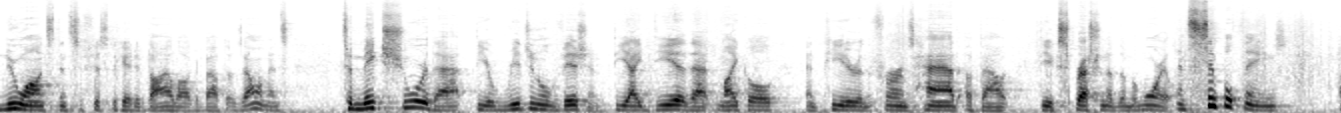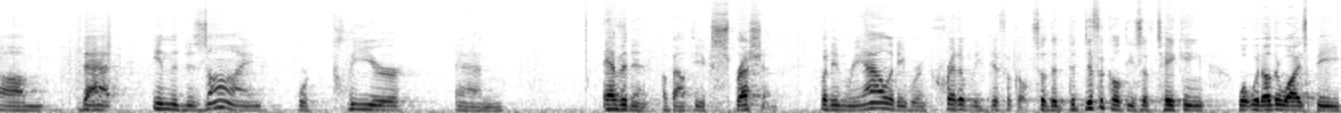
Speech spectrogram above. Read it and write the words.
nuanced and sophisticated dialogue about those elements to make sure that the original vision, the idea that Michael and Peter and the firms had about the expression of the memorial, and simple things um, that in the design clear and evident about the expression, but in reality were incredibly difficult. So the, the difficulties of taking what would otherwise be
